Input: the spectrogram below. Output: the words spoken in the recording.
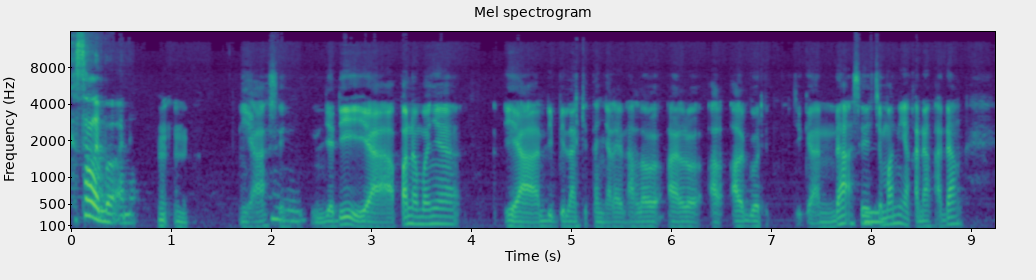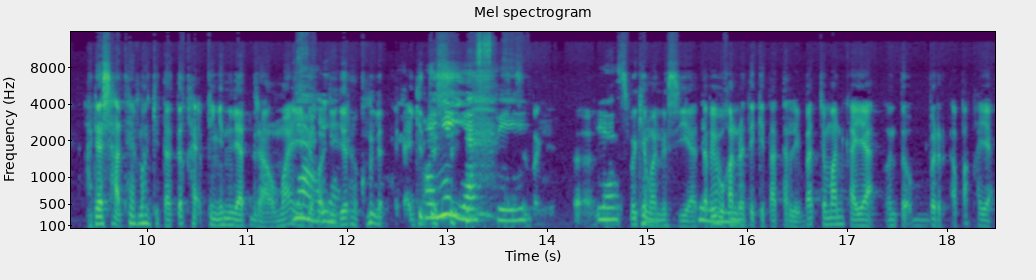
Kesel ya bawaannya. Iya sih. Mhm. Jadi ya apa namanya, ya dibilang kita nyalain alo alo al algoritma juga enggak sih, Mmm. cuman ya kadang-kadang ada saatnya emang kita tuh kayak pengen lihat drama Iya gitu kok iya. jujur aku ngeliatnya kayak gitu Kayaknya sih. iya sih. Sebagai heeh, Iya sebagai manusia. Tapi bukan berarti kita terlibat, cuman kayak untuk ber apa, kayak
